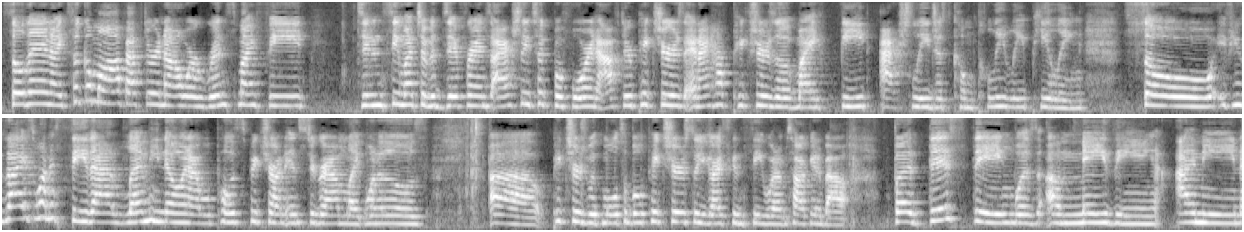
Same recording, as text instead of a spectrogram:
So then I took them off after an hour, rinsed my feet, didn't see much of a difference. I actually took before and after pictures and I have pictures of my feet actually just completely peeling. So if you guys want to see that, let me know and I will post a picture on Instagram like one of those uh, pictures with multiple pictures so you guys can see what I'm talking about. But this thing was amazing. I mean,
